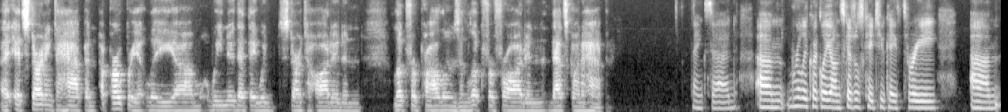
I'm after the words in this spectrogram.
it's starting to happen appropriately. Um, we knew that they would start to audit and look for problems and look for fraud, and that's going to happen. Thanks, Ed. Um, really quickly on Schedules K2, K3, um,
